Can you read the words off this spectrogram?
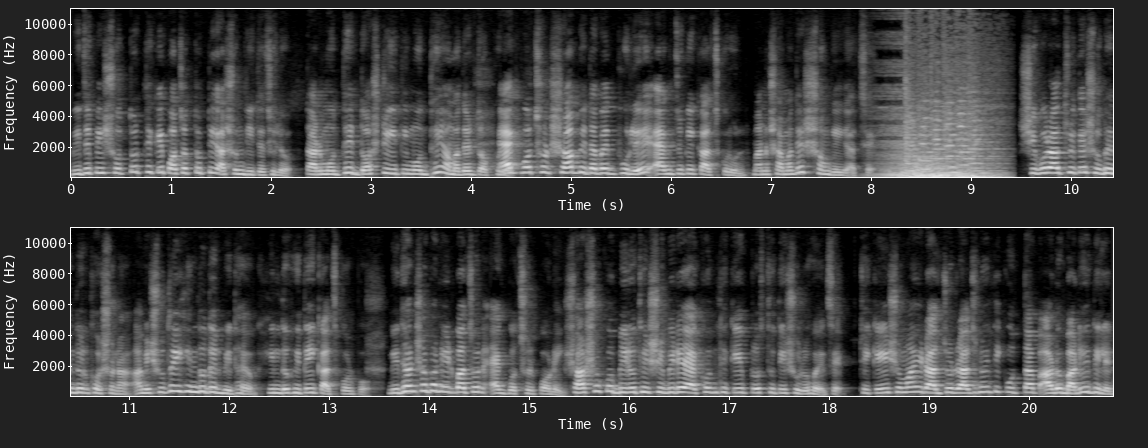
বিজেপি সত্তর থেকে পঁচাত্তরটি আসন জিতেছিল। তার মধ্যে দশটি ইতিমধ্যেই আমাদের দখল। এক বছর সব ভেদাভেদ ভুলে একযোগে কাজ করুন। মানুষ আমাদের সঙ্গেই আছে। শিবরাত্রিতে শুভেন্দুর ঘোষণা। আমি শুধুই হিন্দুদের বিধায়ক, হিন্দু হইতেই কাজ করব। বিধানসভা নির্বাচন এক বছর পরেই। শাসক ও বিরোধী শিবিরে এখন থেকে প্রস্তুতি শুরু হয়েছে। ঠিক এই সময় রাজ্যের রাজনৈতিক উত্তাপ আরও বাড়িয়ে দিলেন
